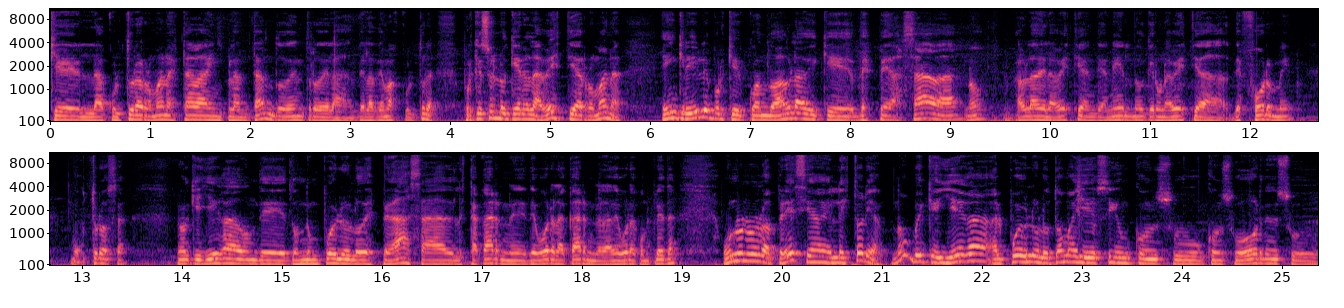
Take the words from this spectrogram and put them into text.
que la cultura romana estaba implantando dentro de, la- de las demás culturas. Porque eso es lo que era la bestia romana. Es increíble porque cuando habla de que despedazaba, ¿no? Habla de la bestia de Daniel, ¿no? Que era una bestia deforme, monstruosa. ¿No? que llega donde, donde un pueblo lo despedaza, esta carne, devora la carne, la devora completa, uno no lo aprecia en la historia, ¿no? Ve que llega al pueblo, lo toma y ellos siguen con su, con su orden, su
